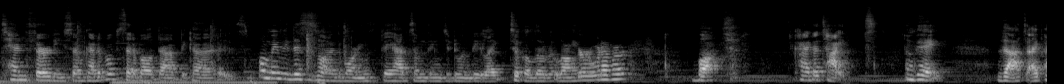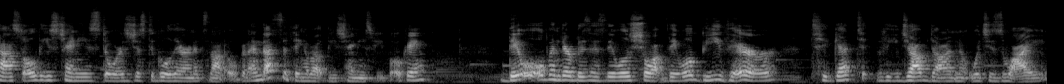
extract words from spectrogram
10.30 so I'm kind of upset about that because well maybe this is one of the mornings they had something to do and they like took a little bit longer or whatever but kind of tight. Okay that I passed all these Chinese stores just to go there and it's not open. And that's the thing about these Chinese people okay? They will open their business they will show up they will be there to get the job done which is why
